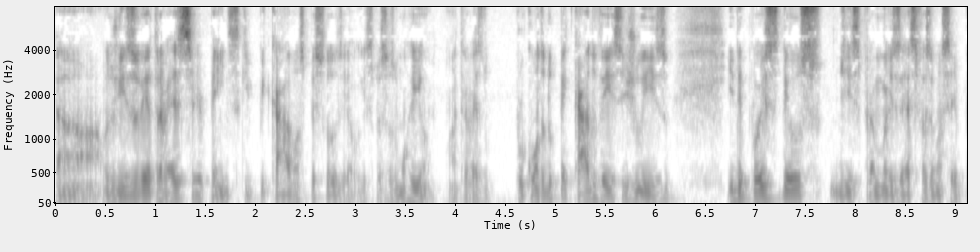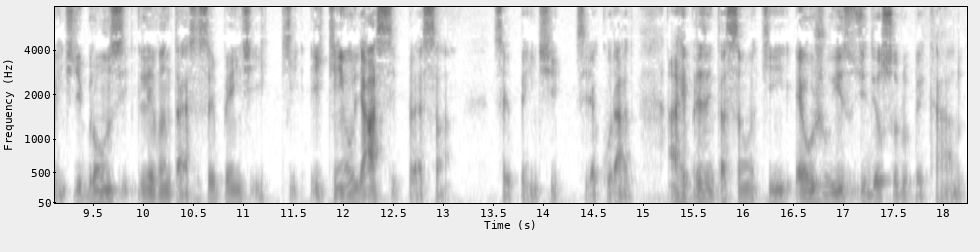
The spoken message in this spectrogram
ah, o juízo veio através de serpentes que picavam as pessoas e as pessoas morriam. Através do, por conta do pecado veio esse juízo. E depois Deus diz para Moisés fazer uma serpente de bronze, levantar essa serpente e, que, e quem olhasse para essa serpente seria curado. A representação aqui é o juízo de Deus sobre o pecado.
